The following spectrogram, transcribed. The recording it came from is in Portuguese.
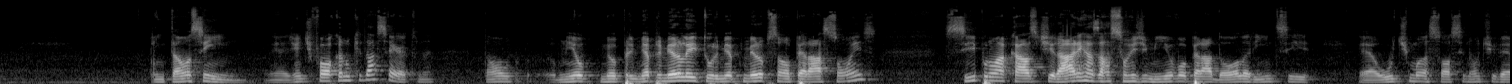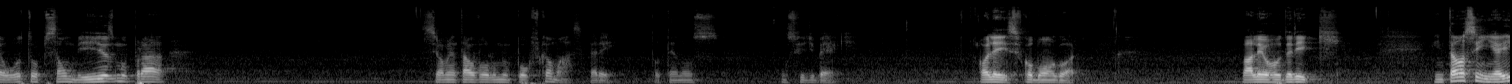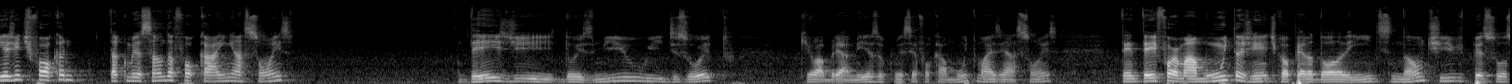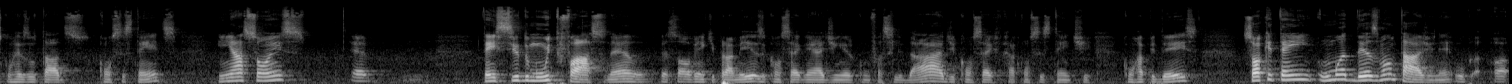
Então, assim, é, a gente foca no que dá certo, né? Então, minha, minha primeira leitura, minha primeira opção é operar ações. Se por um acaso tirarem as ações de mim, eu vou operar dólar, índice é a última, só se não tiver outra opção mesmo para se aumentar o volume um pouco fica massa. Pera aí, tô tendo uns, uns feedback. Olha isso, ficou bom agora. Valeu, Roderick. Então assim, aí a gente foca está começando a focar em ações desde 2018 que eu abri a mesa, eu comecei a focar muito mais em ações. Tentei formar muita gente que opera dólar e índice, não tive pessoas com resultados consistentes. Em ações é, tem sido muito fácil, né? O pessoal vem aqui para a mesa e consegue ganhar dinheiro com facilidade, consegue ficar consistente com rapidez. Só que tem uma desvantagem, né?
